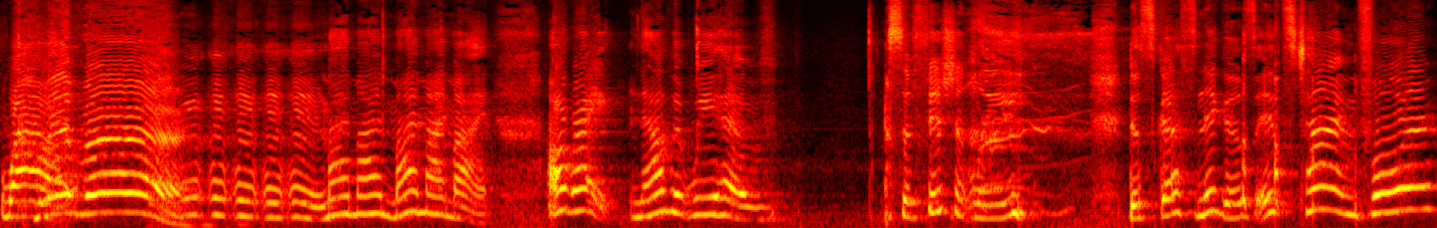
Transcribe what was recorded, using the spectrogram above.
wow. Clever. My, my, my, my, my. All right, now that we have sufficiently discussed niggas, it's time for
